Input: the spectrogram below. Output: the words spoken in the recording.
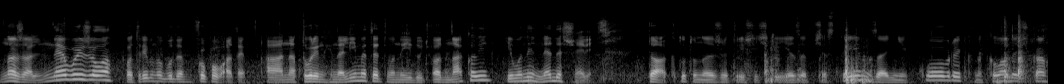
на жаль, не вижила, потрібно буде купувати. А на Touring на Limited вони йдуть однакові і вони не дешеві. Так, тут у нас вже трішечки є запчастин, задній коврик, накладочка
